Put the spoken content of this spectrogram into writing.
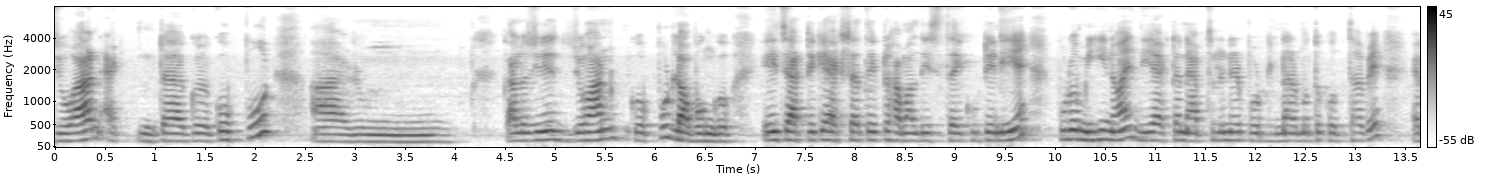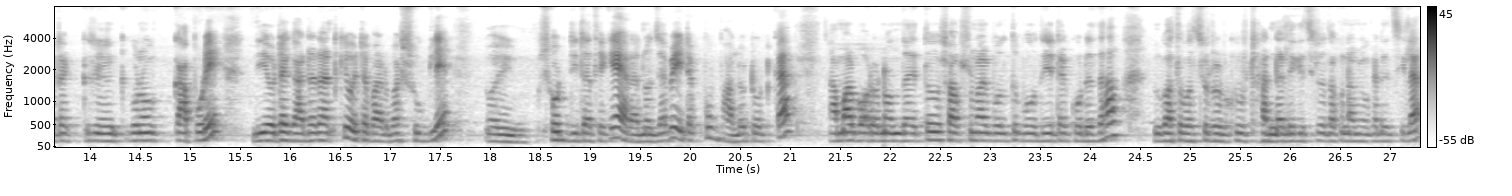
জোয়ান, একটা কর্পূর, আর কালো জিরে, জোয়ান, কর্পূর, লবঙ্গ। এই চারটিকে একসাথে একটু হামাল দিস্তায় কুটে নিয়ে পুরো মিহি নয়, দিয়ে একটা ন্যাপথলিনের পোডনার মতো করতে হবে। একটা কোনো কাপড়ে দিয়ে ওটা গাডার আটকে ওটা বারবার শুকলে ওই সর্দিটা থেকে এড়ানো যাবে। এটা খুব ভালো টোটকা। আমার বড় নন্দায় তো সবসময় বলতো, বৌদি, এটা করে দাও। গত বছর ওর খুব ঠান্ডা লেগেছিলো, তখন আমি ওখানে ছিলাম।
